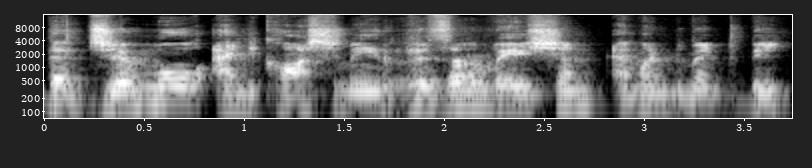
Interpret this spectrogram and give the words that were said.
the Jammu and Kashmir reservation amendment bill.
